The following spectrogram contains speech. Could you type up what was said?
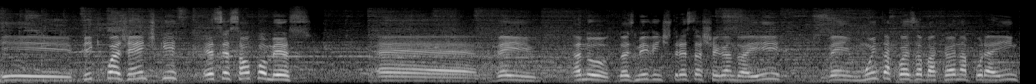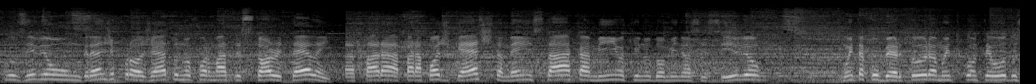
e fique com a gente que esse é só o começo. É, vem ano 2023 está chegando aí, Vem muita coisa bacana por aí, inclusive um grande projeto no formato storytelling eh, para, para podcast também está a caminho aqui no Domínio Acessível. Muita cobertura, muito conteúdo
